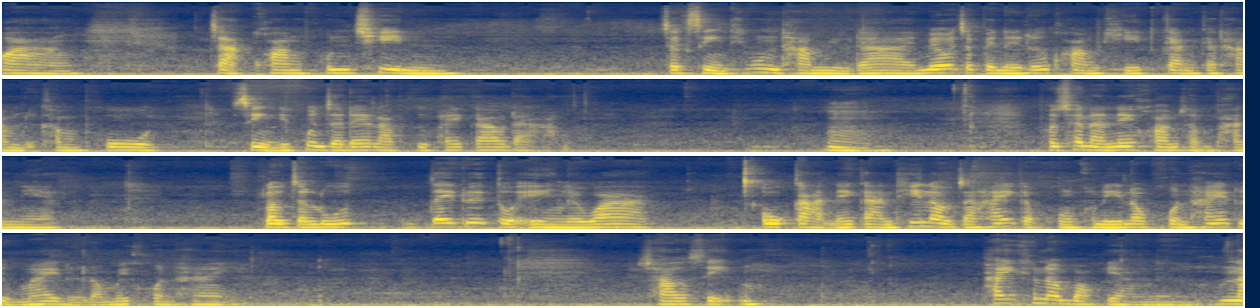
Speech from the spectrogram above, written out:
วาง จากความคุ้นชิน จากสิ่งที่คุณทำอยู่ได้ ไม่ว่าจะเป็นในเรื่องความคิดการกระทำหรือคำพูด สิ่งที่คุณจะได้รับคือไพ่ก้าวดาบอืมเพราะฉะนั้นในความสัมพันธ์เนี้ยเราจะรู้ได้ด้วยตัวเองเลยว่า โอกาสในการที่เราจะให้กับคนคนนี้เราควรให้หรือไม่หรือเราไม่ควรให้ ชาวสิงห์ไพ่ขึ้นมาบอกอย่างหนึ่งณ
